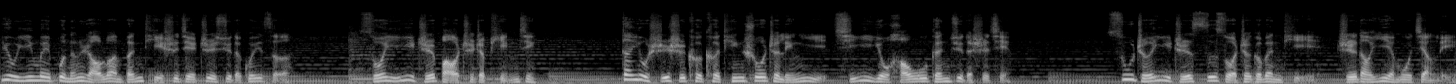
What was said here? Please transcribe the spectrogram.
又因为不能扰乱本体世界秩序的规则，所以一直保持着平静，但又时时刻刻听说这灵异、奇异又毫无根据的事情。苏哲一直思索这个问题，直到夜幕降临。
